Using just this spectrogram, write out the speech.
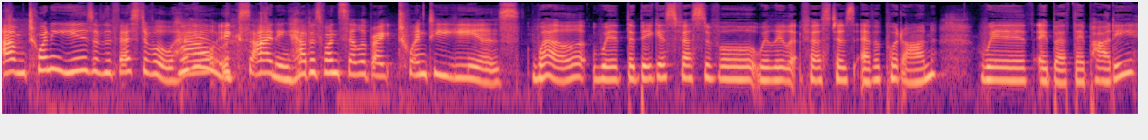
Um, 20 years of the festival. How Woohoo. exciting. How does one celebrate 20 years? Well, with the biggest festival Willy Lit Fest has ever put on, with a birthday party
